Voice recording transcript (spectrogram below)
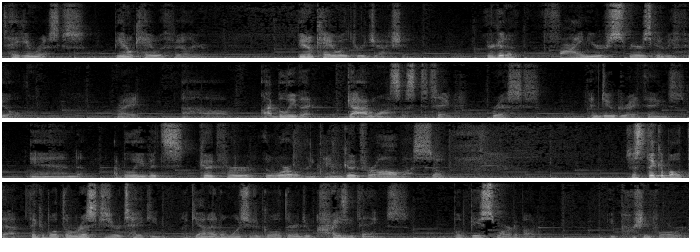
taking risks, being okay with failure, being okay with rejection, you're going to find your spirit's going to be filled, right? Um, I believe that God wants us to take risks and do great things. And I believe it's good for the world and good for all of us. So just think about that. Think about the risks you're taking. Again, I don't want you to go out there and do crazy things, but be smart about it. Be pushing forward.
